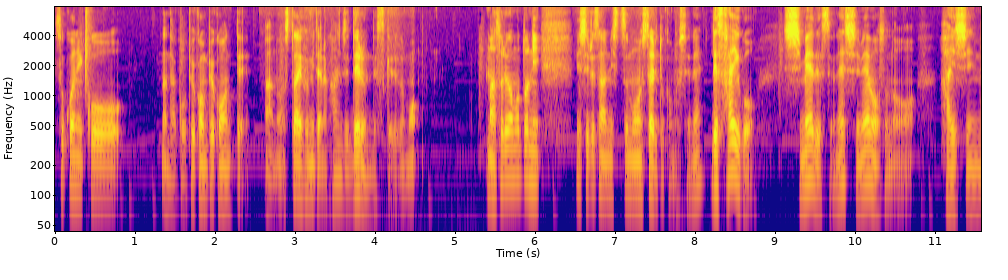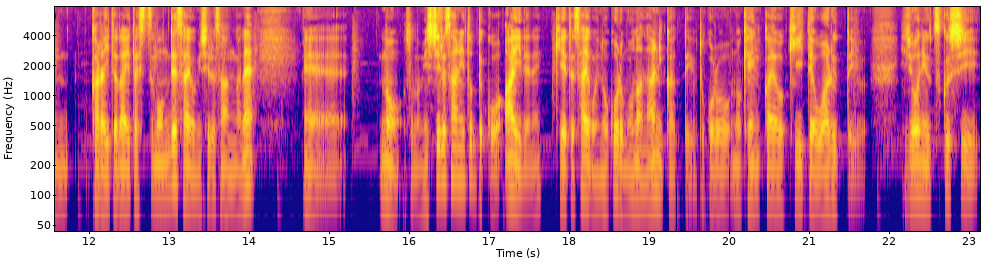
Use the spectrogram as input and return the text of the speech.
そこにこう、なんだ、こう、ぴょこんぴょこんって、あの、スタイフみたいな感じで出るんですけれども、まあ、それをもとにミシルさんに質問したりとかもしてね。で、最後、締めですよね。締めもその、配信からいただいた質問で、最後ミシルさんがね、えーのそのミシルさんにとってこう愛でね消えて最後に残るものは何かっていうところの見解を聞いて終わるっていう非常に美しい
